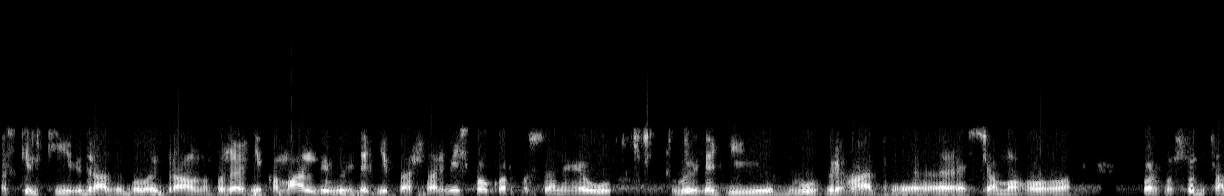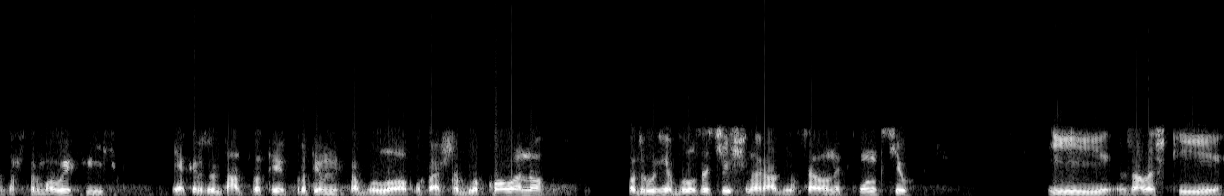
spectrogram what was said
оскільки відразу було відправлено пожежні команди у вигляді першого армійського корпусу НГУ, у вигляді двох бригад е, сьомого корпусу десантно-штурмових військ. Як результат проти- противника було, по-перше, блоковано, по-друге, було зачищено ряд населених пунктів, і залишки е,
